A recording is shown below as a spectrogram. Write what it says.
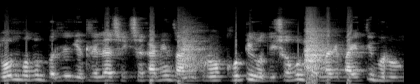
दोन मधून बदली घेतलेल्या शिक्षकाने जाणीवपूर्वक खोटी व दिशाभूल करणारी माहिती भरून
